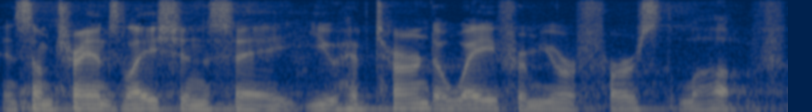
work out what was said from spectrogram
And some translations say, You have turned away from your first love.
